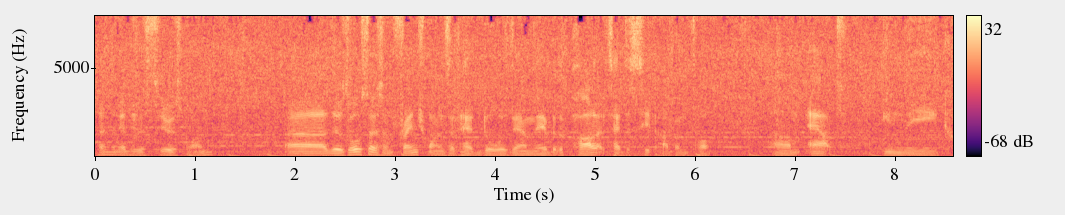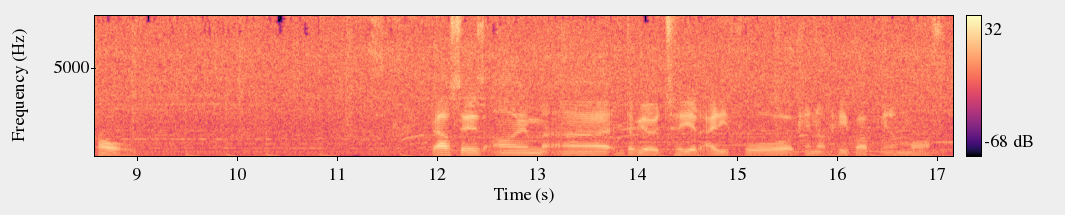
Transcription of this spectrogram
I don't think I did a Cirrus one. Uh, there was also some French ones that had doors down there, but the pilots had to sit up on top, um, out in the cold. Val says, I'm uh, WOT at 84, cannot keep up in a moth.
